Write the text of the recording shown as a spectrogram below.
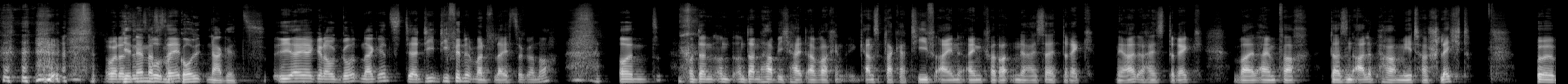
Wir nennen so das Gold Nuggets. Ja, ja, genau, Gold Nuggets. Ja, die, die findet man vielleicht sogar noch. Und, und dann, und, und dann habe ich halt einfach ganz plakativ einen, einen Quadranten, der heißt halt Dreck. Ja, der heißt Dreck, weil einfach, da sind alle Parameter schlecht. Äh,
